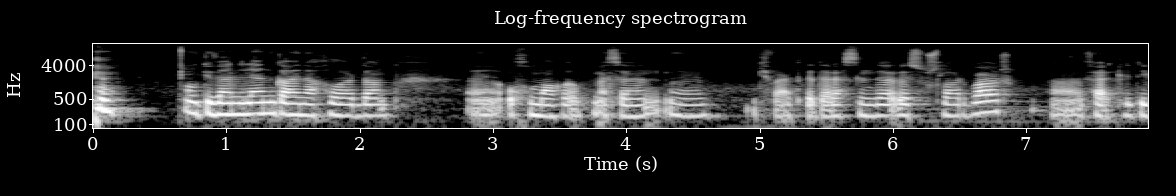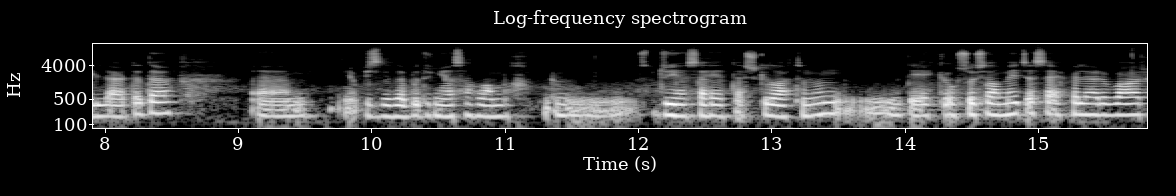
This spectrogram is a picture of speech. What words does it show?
o güvənilən qaynaqlardan oxumağı, məsələn, kifayət qədər əslində resurslar var, fərqli dillərdə də bizdə də bu Dünya Sağlamlıq Dünya Səhiyyə Təşkilatının deyək ki, o sosial media səhifələri var.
